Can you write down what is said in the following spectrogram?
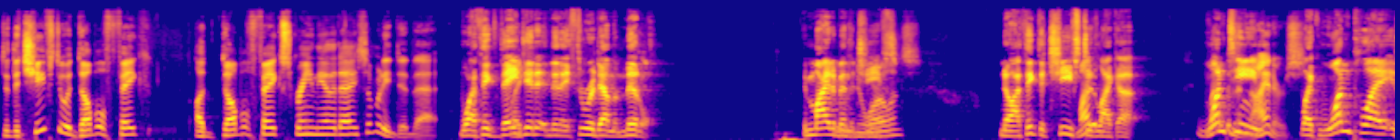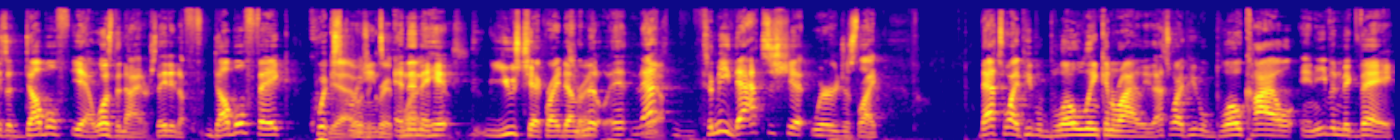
Did the Chiefs do a double fake a double fake screen the other day? Somebody did that. Well, I think they like- did it, and then they threw it down the middle. It might have been the New Chiefs. Orleans? No, I think the Chiefs Might did have- like a one team. Niners. Like one play is a double. Yeah, it was the Niners. They did a f- double fake quick Yeah, it was a screens, great and then they hit use check right down the That's middle. And that Yeah. to me, that's the shit where just like. That's why people blow Lincoln Riley. That's why people blow Kyle and even McVay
